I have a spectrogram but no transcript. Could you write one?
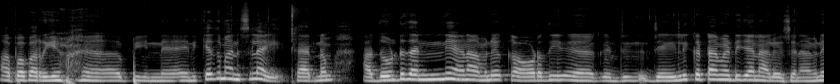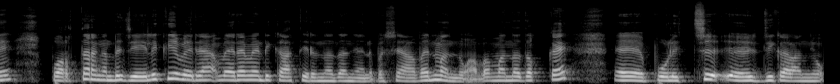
അപ്പോൾ പറയും പിന്നെ എനിക്കത് മനസ്സിലായി. കാരണം അതുകൊണ്ട് തന്നെയാണ് അവന് കോടതി ജയിലിൽ കിട്ടാൻ വേണ്ടി ഞാൻ ആലോചിച്ചത്. അവന് പുറത്തിറങ്ങേണ്ട ജയിലിലേക്ക് വരാൻ വരാൻ വേണ്ടി കാത്തിരുന്നതാണ് ഞാൻ. പക്ഷേ അവൻ വന്നു. അവൻ വന്നതൊക്കെ പൊളിച്ച് എഴുതി കളഞ്ഞു.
